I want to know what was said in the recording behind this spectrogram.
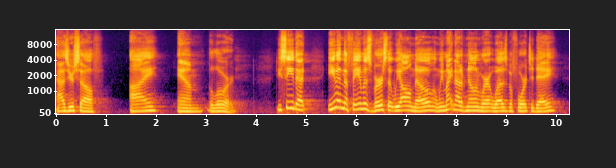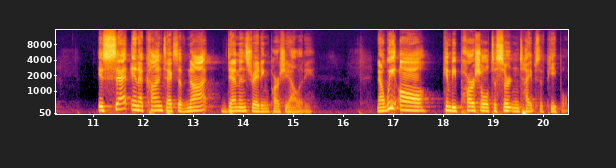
as yourself. I am the Lord. Do you see that even the famous verse that we all know, and we might not have known where it was before today, is set in a context of not demonstrating partiality. Now, we all can be partial to certain types of people.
